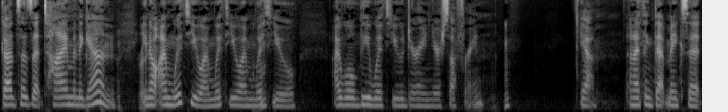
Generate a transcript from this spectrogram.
god says that time and again you know i'm with you i'm with you i'm Mm-hmm. with you i will be with you during your suffering Mm-hmm. yeah and i think that makes it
